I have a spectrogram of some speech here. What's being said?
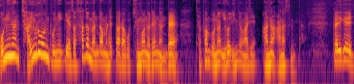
본인은 자유로운 분위기에서 사전 면담을 했다라고 증언을 했는데 재판부는 이걸 인정하지 않, 않았습니다. 그러니까 이게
